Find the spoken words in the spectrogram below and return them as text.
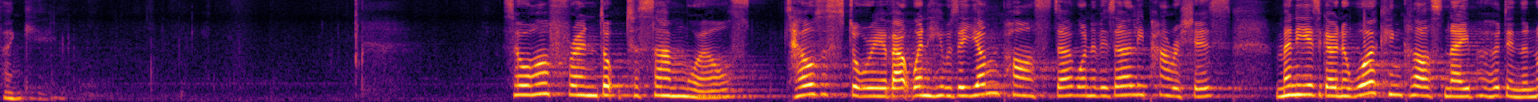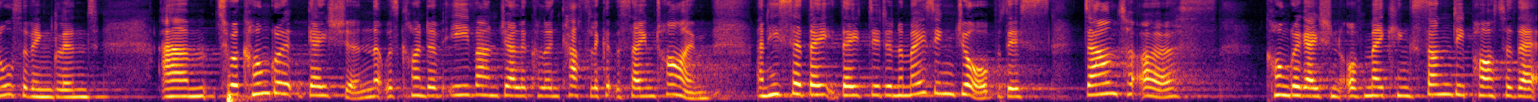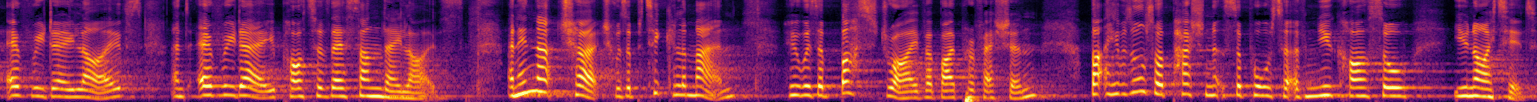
Thank you. So, our friend Dr. Sam Wells tells a story about when he was a young pastor, one of his early parishes, many years ago in a working class neighbourhood in the north of England, um, to a congregation that was kind of evangelical and Catholic at the same time. And he said they, they did an amazing job, this down to earth congregation of making Sunday part of their everyday lives and every day part of their Sunday lives. And in that church was a particular man who was a bus driver by profession, but he was also a passionate supporter of Newcastle United,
